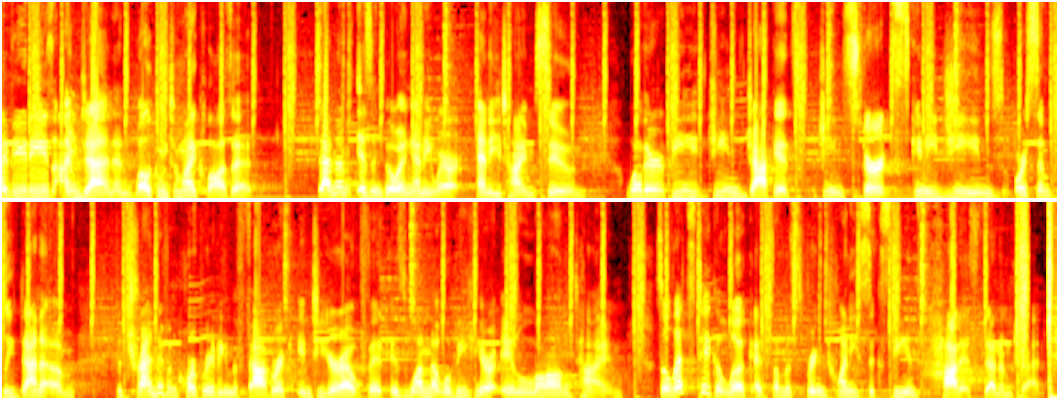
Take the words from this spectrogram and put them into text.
Hi beauties! I'm Jen and welcome to my closet. Denim isn't going anywhere anytime soon. Whether it be jean jackets, jean skirts, skinny jeans, or simply denim, the trend of incorporating the fabric into your outfit is one that will be here a long time. So let's take a look at some of spring 2016's hottest denim trends.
